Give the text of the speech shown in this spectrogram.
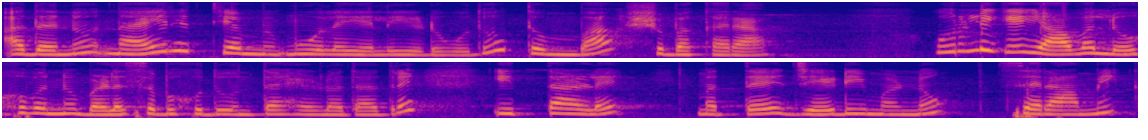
ಅದನ್ನು ನೈಋತ್ಯ ಮೂಲೆಯಲ್ಲಿ ಇಡುವುದು ತುಂಬ ಶುಭಕರ. ಉರುಳಿಗೆ ಯಾವ ಲೋಹವನ್ನು ಬಳಸಬಹುದು ಅಂತ ಹೇಳೋದಾದರೆ ಹಿತ್ತಾಳೆ ಮತ್ತು ಜೇಡಿ ಮಣ್ಣು, ಸೆರಾಮಿಕ್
